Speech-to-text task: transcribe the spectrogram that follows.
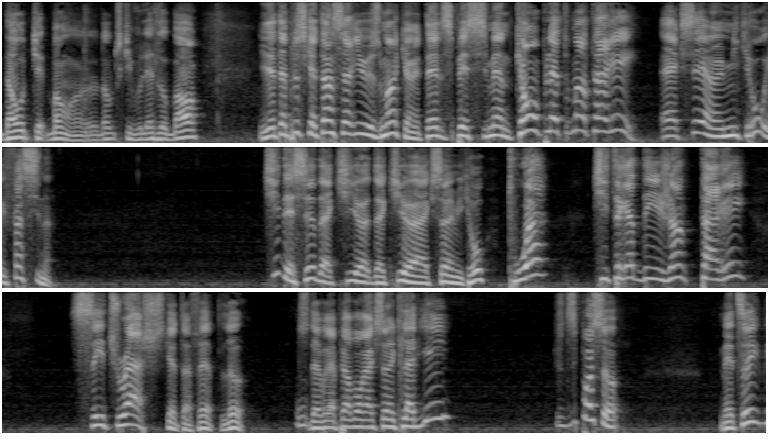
d'autres bon, euh, d'autres qui voulaient de l'autre bord. Il était plus que temps, sérieusement, qu'un tel spécimen complètement taré ait accès à un micro est fascinant. Qui décide à qui, de qui a accès à un micro? Toi, qui traite des gens tarés, c'est trash ce que t'as fait, là. Tu devrais plus avoir accès à un clavier? Je dis pas ça. Mais tu sais,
